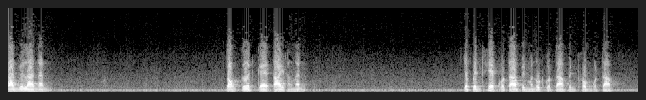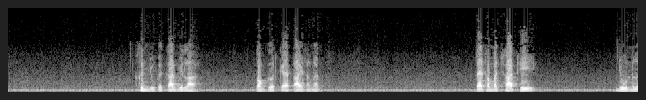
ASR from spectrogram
การเวลานั้น ต้องเกิดแก่ตายทั้งนั้น จะเป็นเทพก็ตามเป็นมนุษย์ก็ตามเป็นพรหมก็ตาม ขึ้นอยู่กับการเวลา ต้องเกิดแก่ตายทั้งนั้น แต่ธรรมชาติที่อยู่เหนือ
